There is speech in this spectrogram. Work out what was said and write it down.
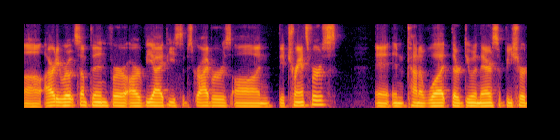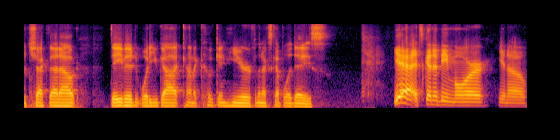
Uh, I already wrote something for our VIP subscribers on the transfers and, and kind of what they're doing there. So be sure to check that out. David, what do you got kind of cooking here for the next couple of days? Yeah, it's going to be more, you know,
